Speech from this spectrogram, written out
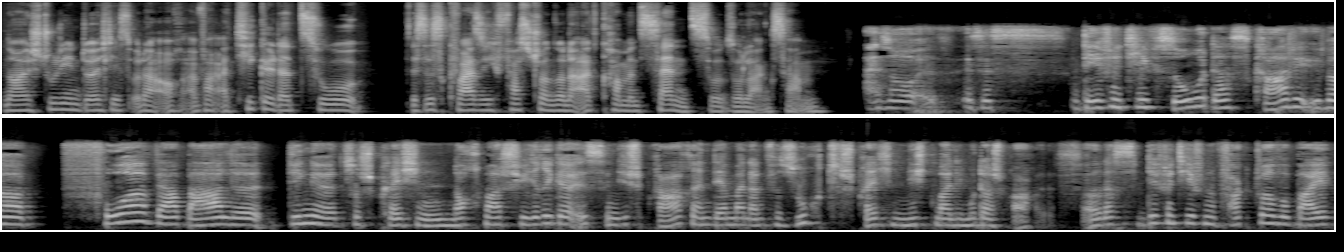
neue Studien durchliest oder auch einfach Artikel dazu, es ist quasi fast schon so eine Art Common Sense, so, so langsam. Also es ist definitiv so, dass gerade über vorverbale Dinge zu sprechen noch mal schwieriger ist, wenn die Sprache, in der man dann versucht zu sprechen, nicht mal die Muttersprache ist. Also das ist definitiv ein Faktor, wobei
